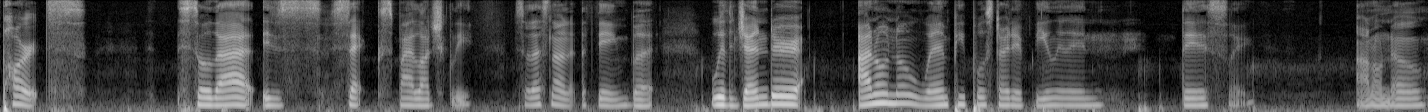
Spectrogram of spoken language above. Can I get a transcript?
parts. So that is sex biologically. So that's not a thing. But with gender, I don't know when people started feeling this. Like, I don't know.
